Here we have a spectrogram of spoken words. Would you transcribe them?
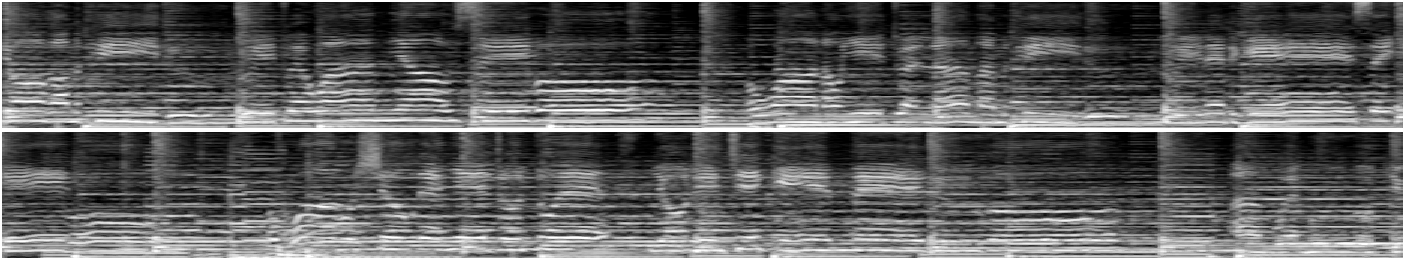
ပြောကမသိသူတွေတွေ့ဝမ်းမြောက်စေဖို့ဘဝနောင်ရည်အတွက်လမ်းမှမသိသူတွေလည်းတကယ်စိတ်အေးဖို့ဘဝကိုရှုံးတဲ့မြေတွန်းတွဲမျောလင်းခြင်းကင်းမဲ့သူကိုအံပွဲမှုကိုပြု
